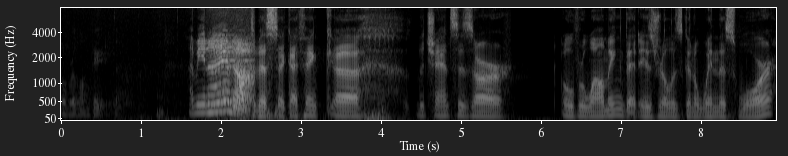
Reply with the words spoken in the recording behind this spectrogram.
over a long period of time. I mean, I am optimistic. I think uh, the chances are overwhelming that Israel is going to win this war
